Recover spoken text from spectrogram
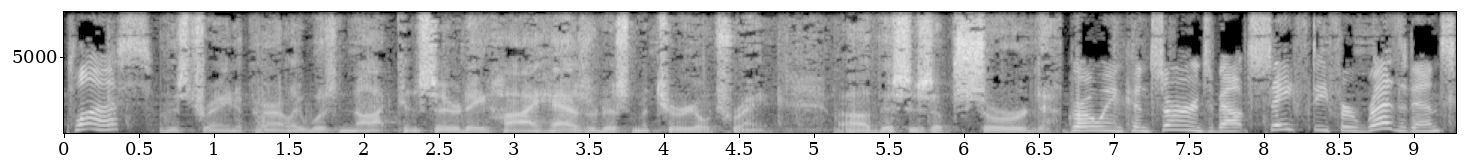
Plus, this train apparently was not considered a high hazardous material train. Uh, this is absurd. Growing concerns about safety for residents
